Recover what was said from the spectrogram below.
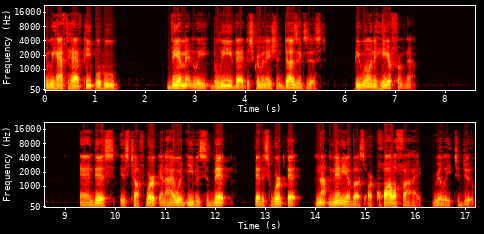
And we have to have people who vehemently believe that discrimination does exist be willing to hear from them. And this is tough work. And I would even submit that it's work that not many of us are qualified really to do.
